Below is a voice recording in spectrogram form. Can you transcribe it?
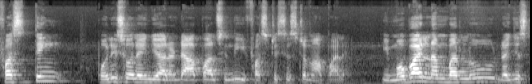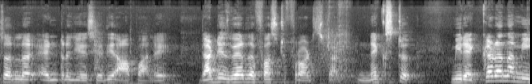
ఫస్ట్ థింగ్ పోలీస్ వాళ్ళు ఏం చేయాలంటే ఆపాల్సింది ఈ ఫస్ట్ సిస్టమ్ ఆపాలి. ఈ మొబైల్ నంబర్లు రిజిస్టర్లో ఎంటర్ చేసేది ఆపాలి. That is where the first fraud start next మీరు ఎక్కడైనా మీ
